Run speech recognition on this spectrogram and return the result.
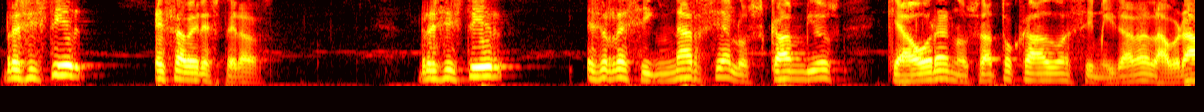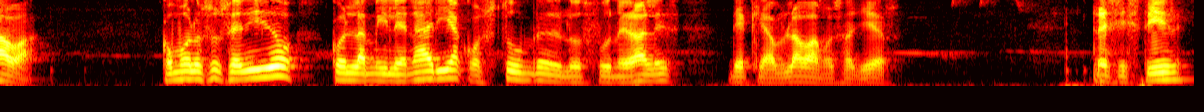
Resistir es saber esperar Resistir es resignarse a los cambios que ahora nos ha tocado asimilar a la brava, como lo sucedido con la milenaria costumbre de los funerales de que hablábamos ayer. Resistir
